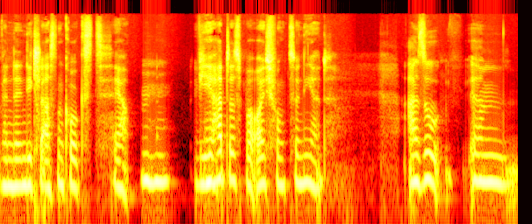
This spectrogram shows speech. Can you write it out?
wenn du in die Klassen guckst, ja. Mhm. Wie hat das bei euch funktioniert? Also ähm,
